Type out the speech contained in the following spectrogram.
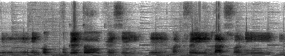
Eh, en concreto, Casey, eh, Larson y, y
